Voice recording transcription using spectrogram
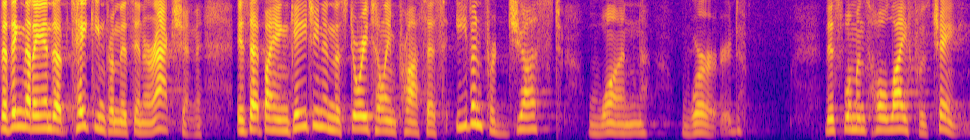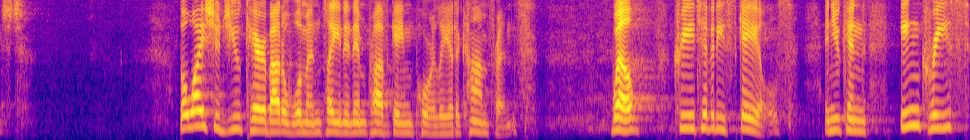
the thing that I end up taking from this interaction is that by engaging in the storytelling process, even for just one word, this woman's whole life was changed. But why should you care about a woman playing an improv game poorly at a conference? Well, creativity scales, and you can increase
